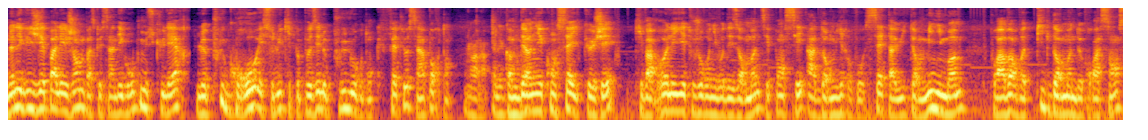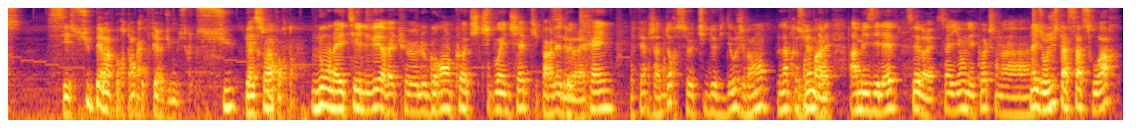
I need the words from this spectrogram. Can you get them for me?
Ne négligez pas les jambes parce que c'est un des groupes musculaires le plus gros et celui qui peut peser le plus lourd. Donc faites-le, c'est important. Voilà. Comme dernier conseil que j'ai, qui va relayer toujours au niveau des hormones, c'est penser à dormir vos 7 à 8 heures minimum pour avoir votre pic d'hormones de croissance. C'est super important Ouais. pour faire du muscle. Super façon, important. Nous, on a été élevé avec euh, le grand coach Thibaut Enchep qui parlait de vrai. train. J'adore ce type de vidéo. J'ai vraiment l'impression de parler à mes élèves. C'est vrai. Ça y est, on est coach. On a. Là, ils ont juste à s'asseoir,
